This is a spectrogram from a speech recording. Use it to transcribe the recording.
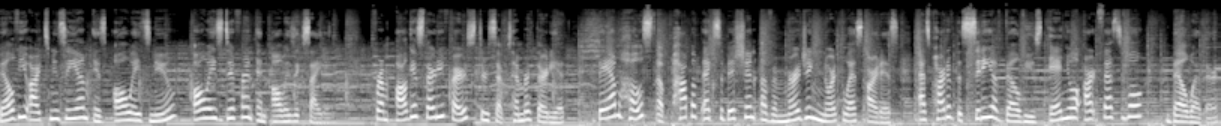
Bellevue Arts Museum is always new, always different, and always exciting. From August 31st through September 30th, BAM hosts a pop up exhibition of emerging Northwest artists as part of the City of Bellevue's annual art festival, Bellwether.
